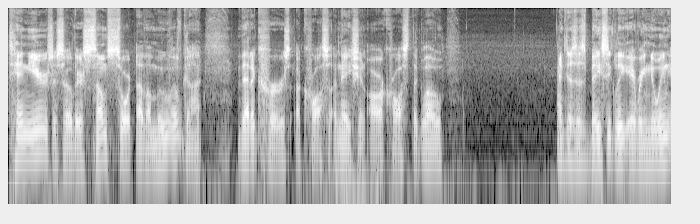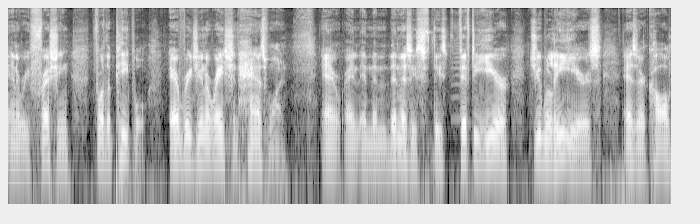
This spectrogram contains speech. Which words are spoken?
10 years or so, there's some sort of a move of God that occurs across a nation or across the globe. And this is basically a renewing and a refreshing for the people. Every generation has one. And, and, and then, then there's these, these 50 year Jubilee years, as they're called,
